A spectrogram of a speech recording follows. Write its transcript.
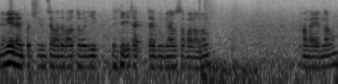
Gdybym jeden pocisk załadował, to by i, i tak tutaj bym miał zawaloną. Tylko na jedną.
